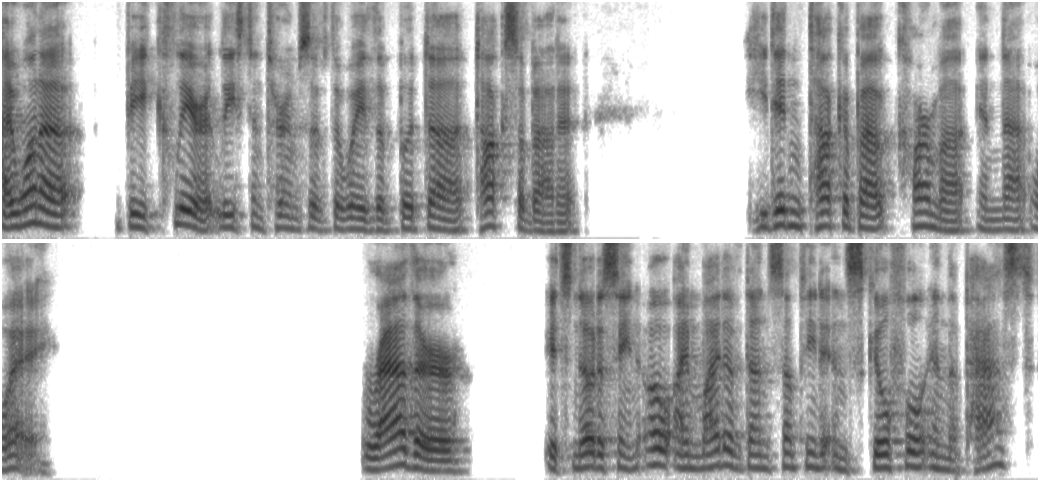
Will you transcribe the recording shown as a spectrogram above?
I want to be clear, at least in terms of the way the Buddha talks about it. He didn't talk about karma in that way. Rather, it's noticing, oh, I might have done something unskillful in the past,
